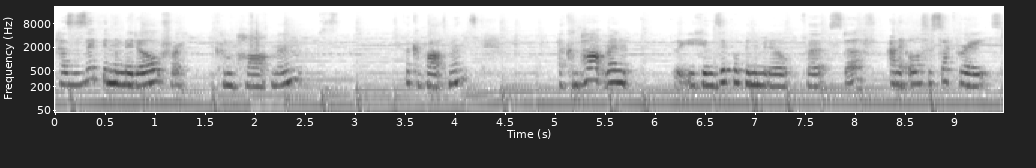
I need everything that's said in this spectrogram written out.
has a zip in the middle for compartments, for compartments, a compartment that you can zip up in the middle for stuff and it also separates,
